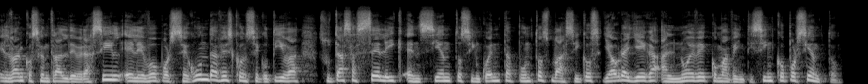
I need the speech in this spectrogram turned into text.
El Banco Central de Brasil elevó por segunda vez consecutiva su tasa Selic en 150 puntos básicos y ahora llega al 9,25%.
